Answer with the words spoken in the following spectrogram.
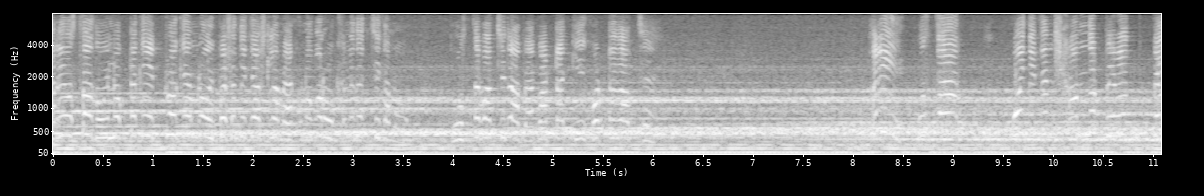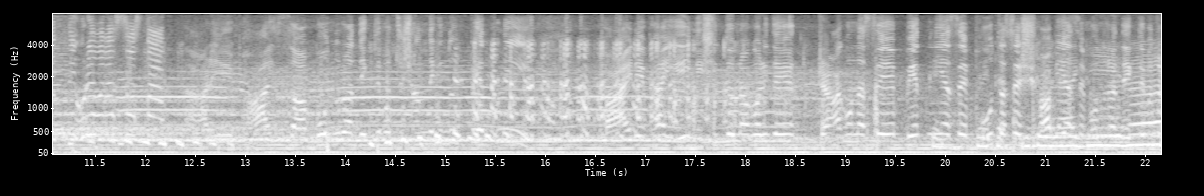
আরে ওস্তাদ ওই লোকটাকে একটু আমরা ওই পাশে থেকে আসলাম এখন আবার ওখানে যাচ্ছি কেন? বুঝতে পারছি না ব্যাপারটা কি ঘটতে যাচ্ছে। বন্ধুরা দেখতে পাচ্ছ, সামনে কিন্তু পেতনি। বাইরে ভাই, এই নিষিদ্ধ নগরীতে ড্রাগন আছে, পেতনি আছে, ভূত আছে, সবই আছে, বন্ধুরা দেখতে পাচ্ছ।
